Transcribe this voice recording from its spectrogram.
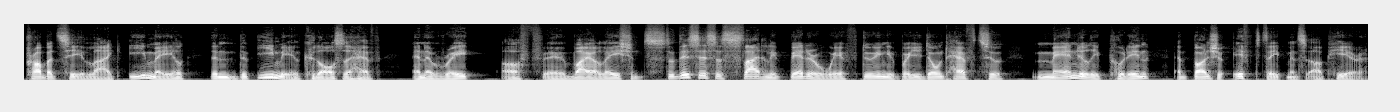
property like email, then the email could also have an array of uh, violations. So this is a slightly better way of doing it where you don't have to manually put in a bunch of if statements up here.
